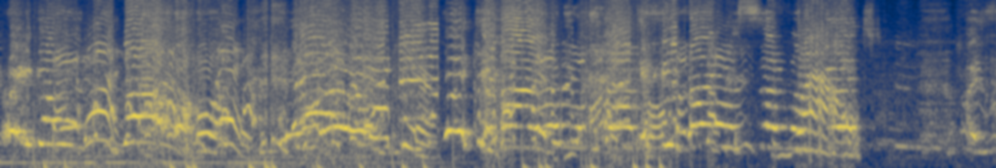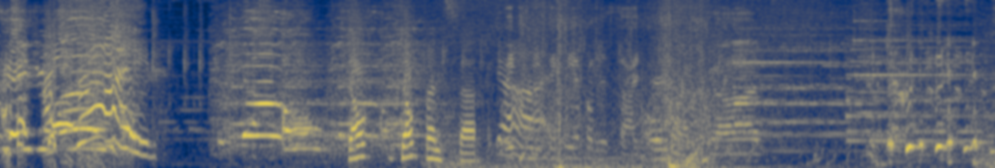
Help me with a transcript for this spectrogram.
Where you going? What? Hey! Get back here! God, you son of a Wow. bitch! I saved your I life! tried! Don't, don't print stuff. Wait, can you pick me up on this side? Oh my god.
